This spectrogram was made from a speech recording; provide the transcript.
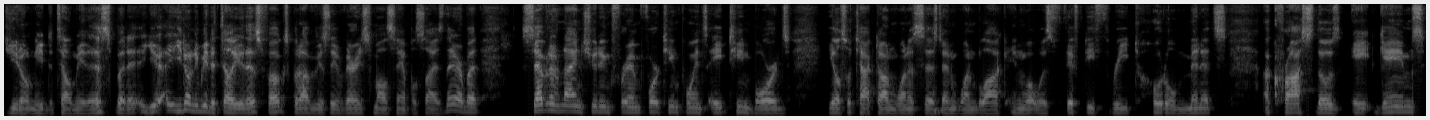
you don't need to tell me this, but it, you, you don't need me to tell you this, folks, but obviously a very small sample size there. But seven of nine shooting for him, 14 points, 18 boards. He also tacked on one assist and one block in what was 53 total minutes across those eight games.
